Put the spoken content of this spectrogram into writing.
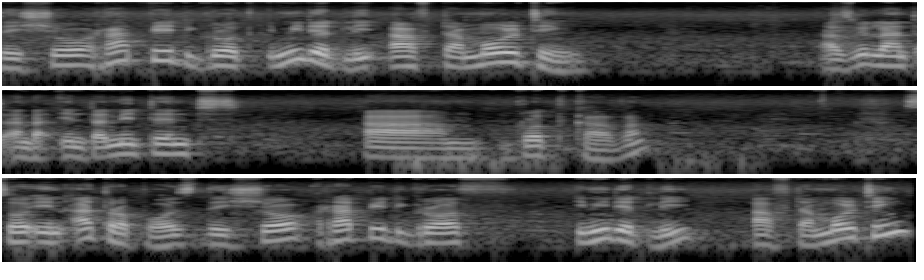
they show rapid growth immediately after molting, as we learned under intermittent um, growth curve. So in arthropods, they show rapid growth immediately after molting,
